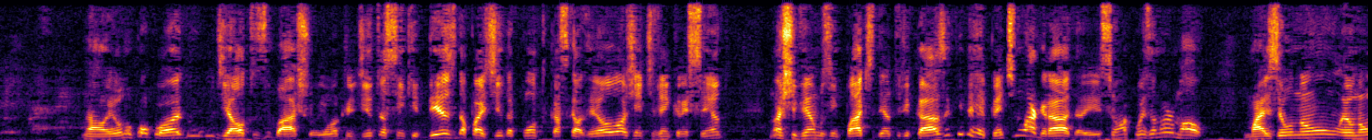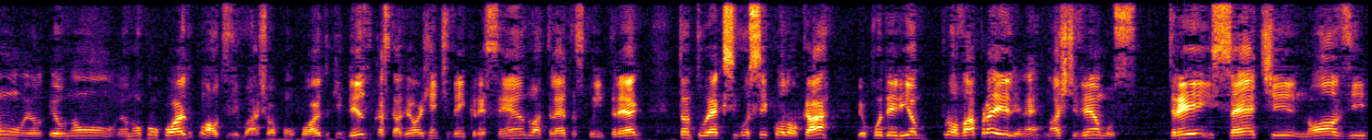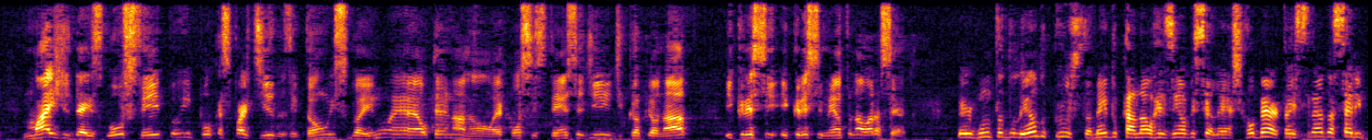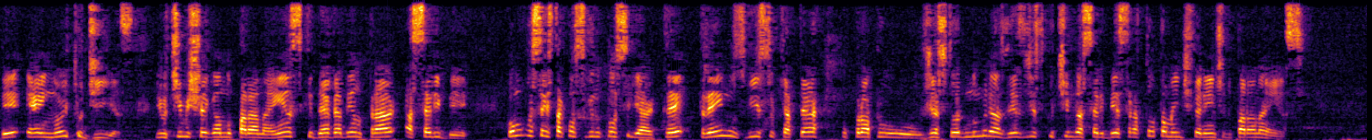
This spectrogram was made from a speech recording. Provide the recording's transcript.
Não, eu não concordo de altos e baixos. Eu acredito assim que desde a partida contra o Cascavel a gente vem crescendo. Nós tivemos empates dentro de casa que de repente não agrada. Isso é uma coisa normal. Mas eu não, eu não, eu, eu não, eu não concordo com altos e baixos. Eu concordo que desde o Cascavel a gente vem crescendo, atletas com entrega. Tanto é que se você colocar, eu poderia provar para ele, né? Nós tivemos 3, 7, 9, mais de 10 gols feitos em poucas partidas. Então isso daí não é alternar, não. É consistência de, de campeonato e, cresci, e crescimento na hora certa. Pergunta do Leandro Cruz, também do canal Resenha Alviceleste. Roberto, a estreia da Série B é em oito dias e o time chegando no Paranaense que deve adentrar a Série B. Como você está conseguindo conciliar treinos, visto que até o próprio gestor inúmeras vezes disse que o time da Série B será totalmente diferente do Paranaense?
